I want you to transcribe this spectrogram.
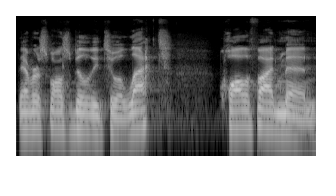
They have a responsibility to elect qualified men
